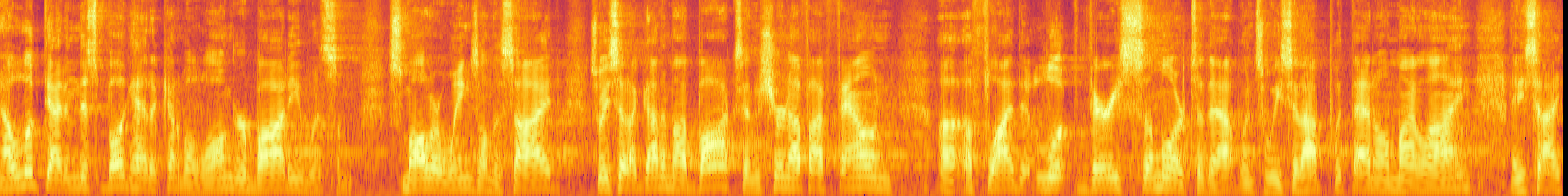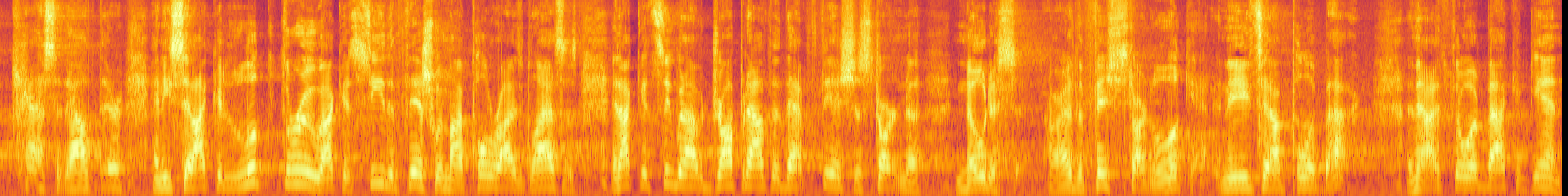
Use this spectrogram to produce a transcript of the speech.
And I looked at him. This bug had a kind of a longer body with some smaller wings on the side. So he said, I got in my box, and sure enough, I found uh, a fly that looked very similar to that one. So he said, I put that on my line. And he said, I cast it out there. And he said, I could look through, I could see the fish with my polarized glasses. And I could see when I would drop it out there, that fish is starting to notice it. All right, the fish is starting to look at it. And then he said, I pull it back. And then I throw it back again.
